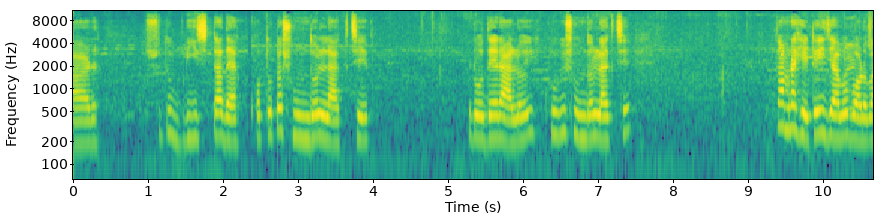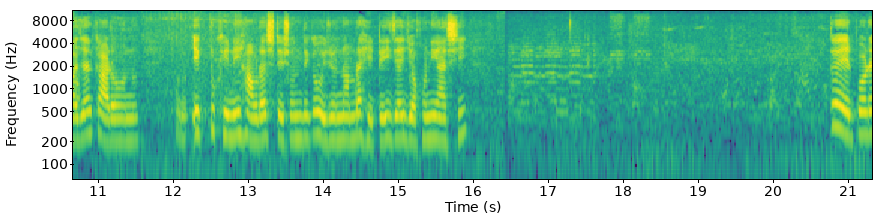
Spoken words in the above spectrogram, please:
আর শুধু ব্রিজটা দেখ, কতটা সুন্দর লাগছে। রোদের আলোয় খুবই সুন্দর লাগছে। তো আমরা হেঁটেই যাব বড়বাজার, কারণ একটুখানি হাওড়া স্টেশন থেকে ওই জন্য আমরা হেঁটেই যাই যখনই আসি। তো এরপরে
